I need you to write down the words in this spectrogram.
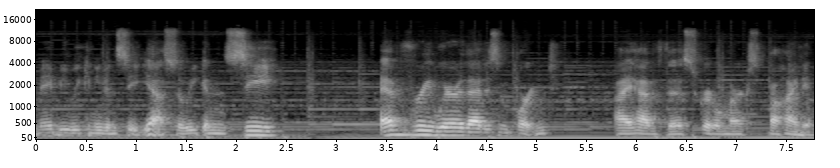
maybe we can even see, yeah, so we can see everywhere that is important. I have the scribble marks behind it,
